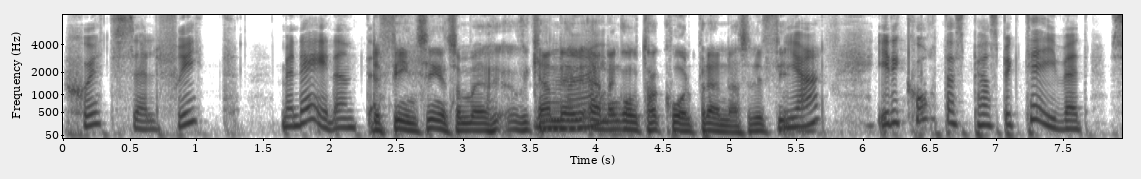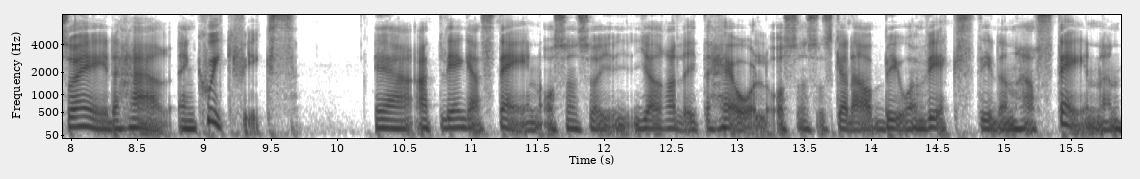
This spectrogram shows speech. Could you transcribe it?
skötselfritt. Men det är det inte. Det finns inget som... eh, Vi kan Nej. än en gång ta koll på den. Alltså det fin- Ja, I det kortaste perspektivet så är det här en quick fix. Eh, att lägga sten och sen så göra lite hål och sen så ska där bo en växt i den här stenen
